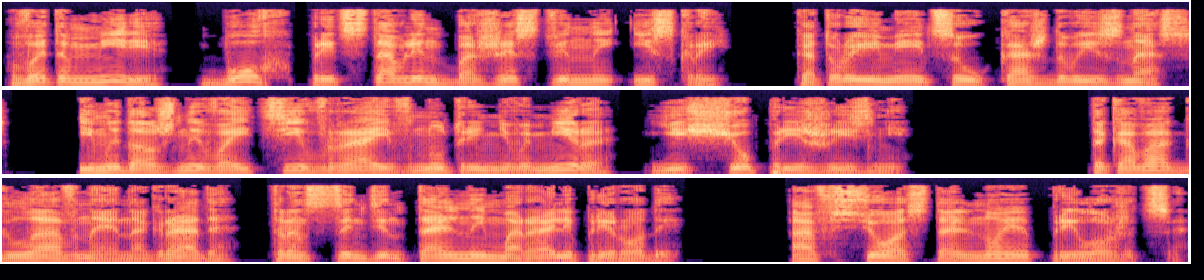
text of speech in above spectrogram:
В этом мире Бог представлен божественной искрой, которая имеется у каждого из нас, и мы должны войти в рай внутреннего мира еще при жизни. Такова главная награда трансцендентальной морали природы, а все остальное приложится.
